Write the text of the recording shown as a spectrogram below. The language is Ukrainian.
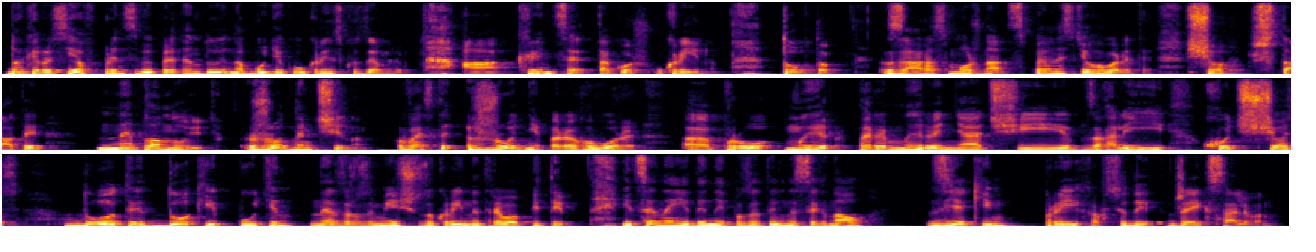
доки Росія, в принципі, претендує на будь-яку українську землю. А Крим це також Україна. Тобто зараз можна з певністю говорити, що Штати не планують жодним чином вести жодні переговори е, про мир, перемирення чи взагалі хоч щось доти, доки Путін не зрозуміє, що з України треба піти. І це не єдиний позитивний сигнал, з яким приїхав сюди Джейк Саліван.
